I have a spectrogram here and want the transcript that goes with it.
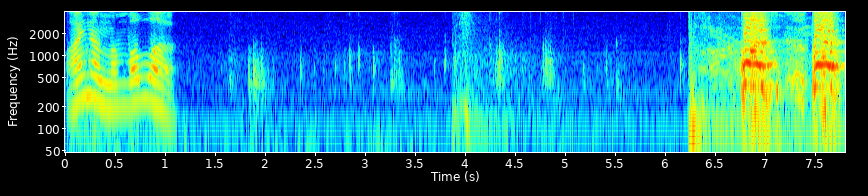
Aynen lan vallahi. Pat! Pat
